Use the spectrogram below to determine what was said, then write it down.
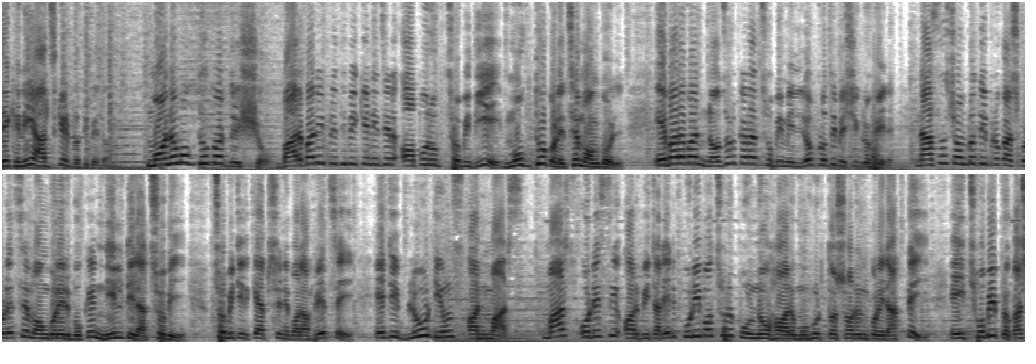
দেখে নিই আজকের প্রতিবেদন। মনোমুগ্ধকর দৃশ্য। বারবারই পৃথিবীকে নিজের অপরূপ ছবি দিয়ে মুগ্ধ করেছে মঙ্গল। এবার আবার নজর কাড়া ছবি মিলল প্রতিবেশী গ্রহের। নাসা সম্প্রতি প্রকাশ করেছে মঙ্গলের বুকে নীল টিলার ছবি। ছবিটির ক্যাপশনে বলা হয়েছে, এটি blue dunes on Mars. Mars Odyssey অরবিটারের কুড়ি বছর পূর্ণ হওয়ার মুহূর্ত স্মরণ করে রাখতেই এই ছবি প্রকাশ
